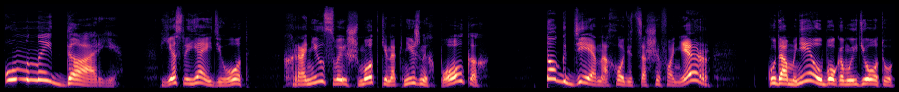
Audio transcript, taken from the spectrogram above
умной Дарье. Если я идиот, хранил свои шмотки на книжных полках, то где находится шифонер, куда мне, убогому идиоту,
